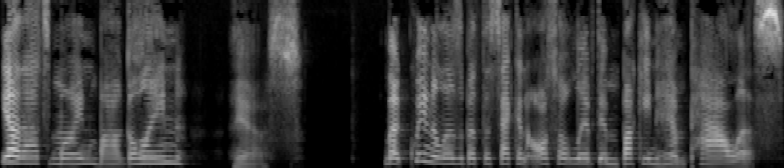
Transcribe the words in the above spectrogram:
Yeah, that's mind boggling. Yes. But Queen Elizabeth II also lived in Buckingham Palace.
